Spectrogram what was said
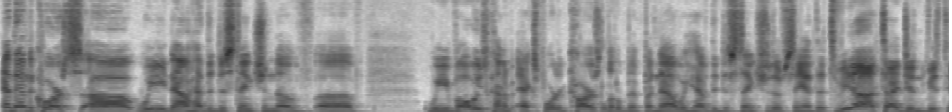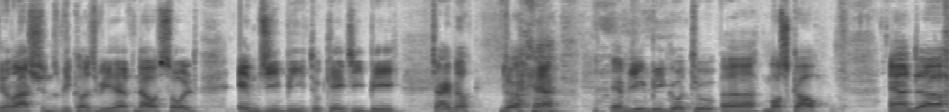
and then of course, uh, we now have the distinction of. of We've always kind of exported cars a little bit, but now we have the distinction of saying that we are tied in with the Russians because we have now sold MGB to KGB. Sorry, Bill. MGB go to uh, Moscow, and uh,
